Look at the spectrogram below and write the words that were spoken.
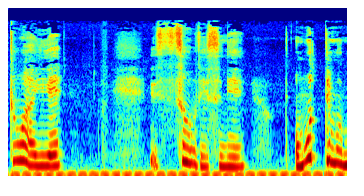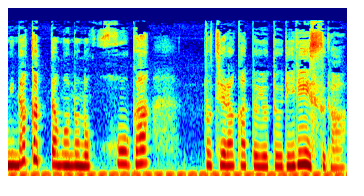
とはいえそうですね思ってもみなかったものの方がどちらかというとリリースが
